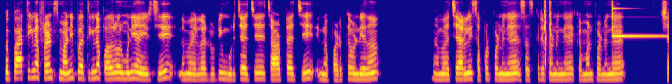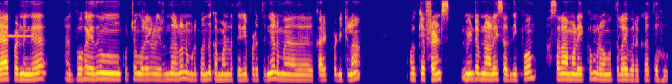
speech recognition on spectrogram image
இப்போ பார்த்தீங்கன்னா ஃப்ரெண்ட்ஸ் மணி பார்த்தீங்கன்னா பதினோரு மணி ஆயிடுச்சு நம்ம எல்லா டியூட்டியும் முடிச்சாச்சு சாப்பிட்டாச்சு. இன்னும் படுக்க வேண்டியதான் நம்ம சேனலையும் சப்போர்ட் பண்ணுங்கள் சப்ஸ்கிரைப் பண்ணுங்கள் கமெண்ட் பண்ணுங்கள் ஷேர் பண்ணுங்கள் அது போக எதுவும் குற்றம் குறைகள் இருந்தாலும் நம்மளுக்கு வந்து கமெண்டில் தெரியப்படுத்துங்க. நம்ம அதை கரெக்ட் பண்ணிக்கலாம். ஓகே ஃப்ரெண்ட்ஸ் மீண்டும் நாளை சந்திப்போம். அஸ்லாம் அலைக்கும் ரஹமத்துல்லாய் வரகாத்துஹூ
